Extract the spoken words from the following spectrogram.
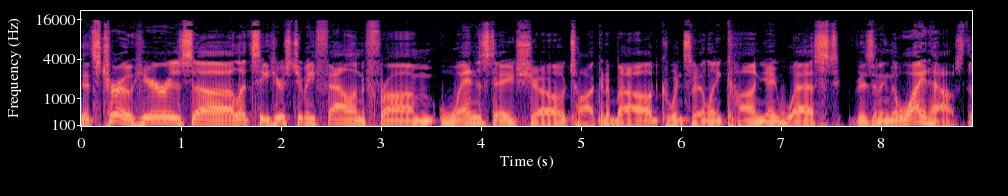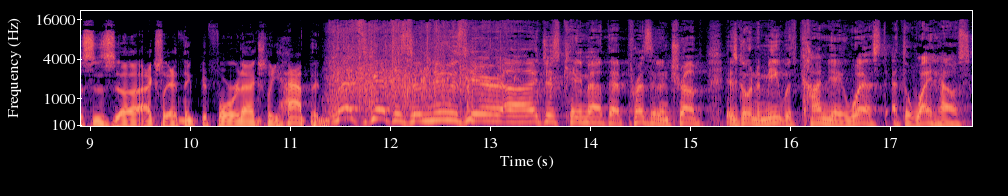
It's true. Here is, uh, let's see, here's Jimmy Fallon from Wednesday's show talking about, coincidentally, Kanye West visiting the White House. This is uh, actually, I think, before it actually happened. Get to some news here. Uh, it just came out that President Trump is going to meet with Kanye West at the White House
